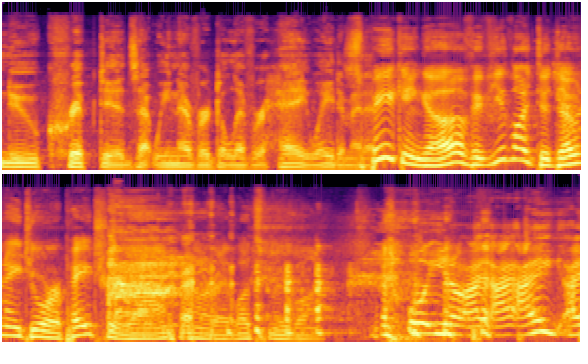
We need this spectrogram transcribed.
new cryptids that we never deliver. Hey, wait a minute. Speaking of, if you'd like to donate to our Patreon, all right, let's move on. Well, you know, I, I, I,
